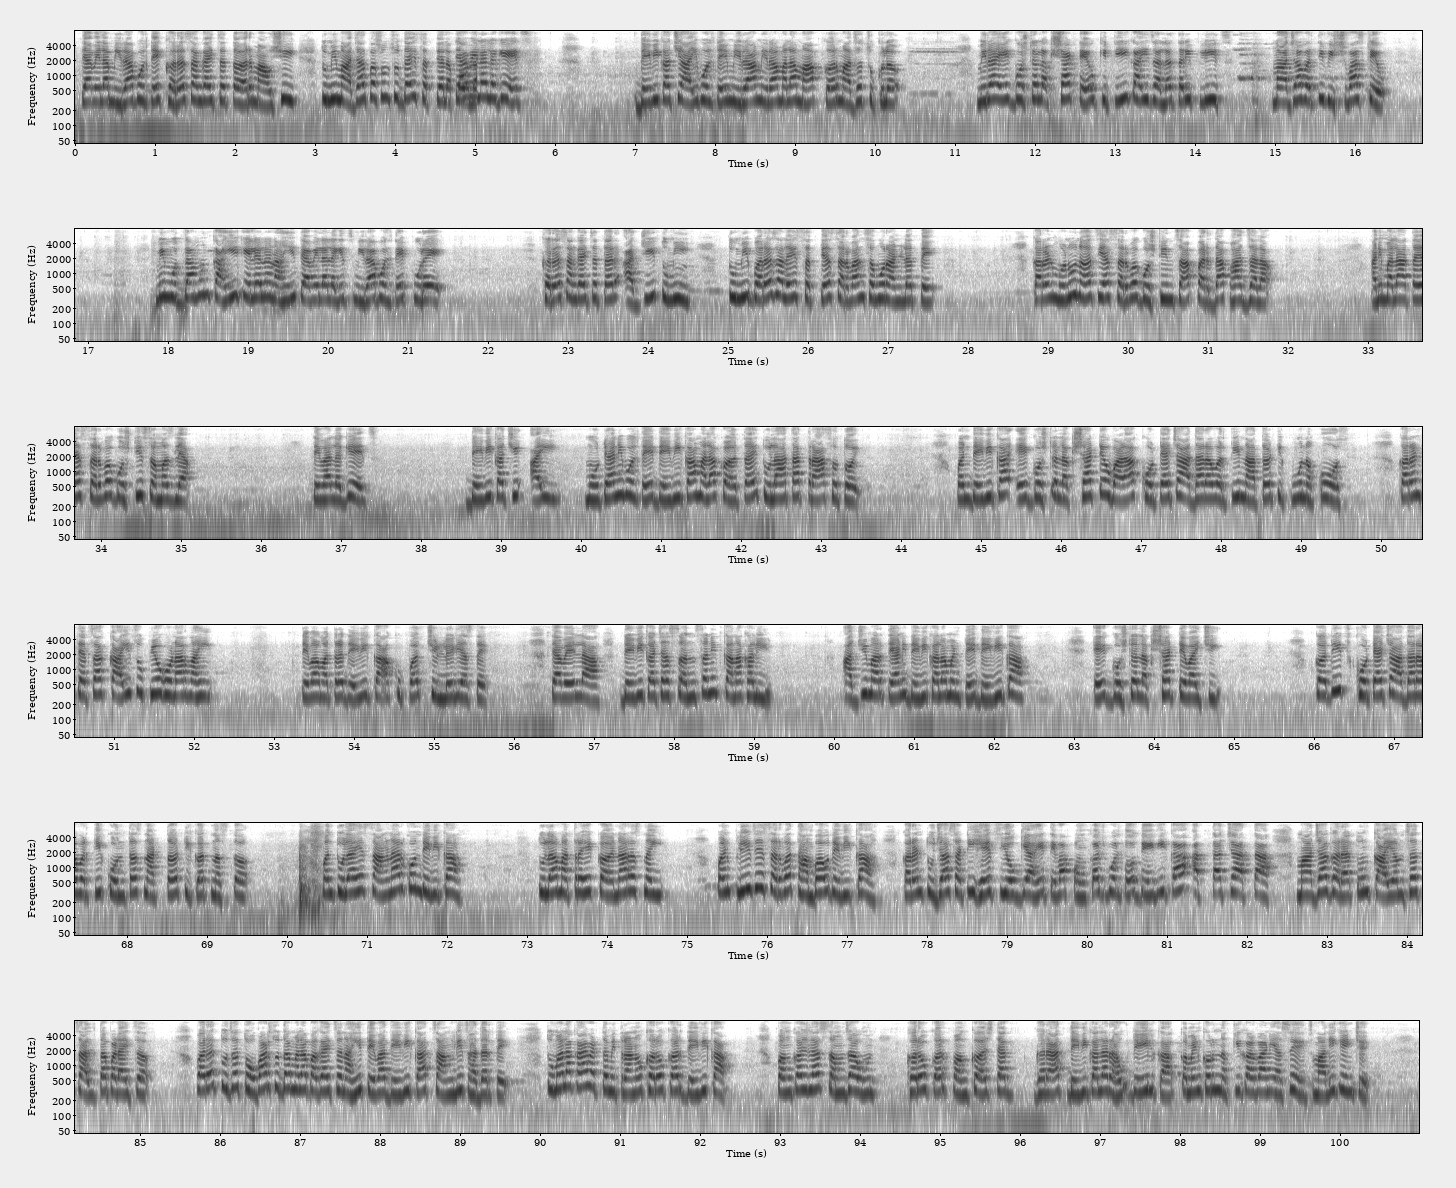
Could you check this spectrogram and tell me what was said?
त्यावेळेला मीरा बोलते खरं सांगायचं तर मावशी तुम्ही माझ्यापासून सुद्धा हे सत्य लपवलं. त्यावेळेला लगेच देविकाची आई बोलते मीरा मीरा मला माफ कर माझं चुकलं. मीरा एक गोष्ट लक्षात ठेव कितीही काही झालं तरी प्लीज माझ्यावरती विश्वास ठेव. मी मुद्दामून काही केलेलं नाही त्यावेळेला लगेच मीरा बोलते पुरे. खरं सांगायचं तर आजी तुम्ही तुम्ही बरं झालं सत्य सर्वांसमोर आणलं ते. कारण म्हणूनच या सर्व गोष्टींचा पर्दाफाश झाला. आणि मला आता या सर्व गोष्टी समजल्या. तेव्हा लगेच देविकाची आई मोठ्याने बोलते देविका मला कळतंय तुला आता त्रास होतोय. पण देविका एक गोष्ट लक्षात ठेव बाळा खोट्याच्या आधारावरती नातं टिकवू नकोस. कारण त्याचा काहीच उपयोग होणार नाही. तेव्हा मात्र देविका खूपच चिडलेली असते. त्यावेळेला देविकाच्या सणसणीत कानाखाली आजी मारते आणि देविकाला म्हणते देविका एक गोष्ट लक्षात ठेवायची. कधीच खोट्याच्या आधारावरती कोणतंच नाटतं टिकत नसतं. पण तुला हे सांगणार कोण देविका? तुला मात्र हे कळणारच नाही. पण प्लीज हे सर्व थांबव देविका. कारण तुझ्यासाठी हेच योग्य आहे तेव्हा पंकज बोलतो देविका आत्ताच्या आत्ता माझ्या घरातून कायमचं चालतं पडायचं. परत तुझं तोबारसुद्धा मला बघायचं नाही तेव्हा देविका चांगलीच हादरते. तुम्हाला काय वाटतं मित्रांनो? खरोखर देविका. पंकजला समजावून खरोखर पंकज त्या घरात देविकाला राहू देईल का? कमेंट करून नक्की कळवा आणि असेच मालिकेंचे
